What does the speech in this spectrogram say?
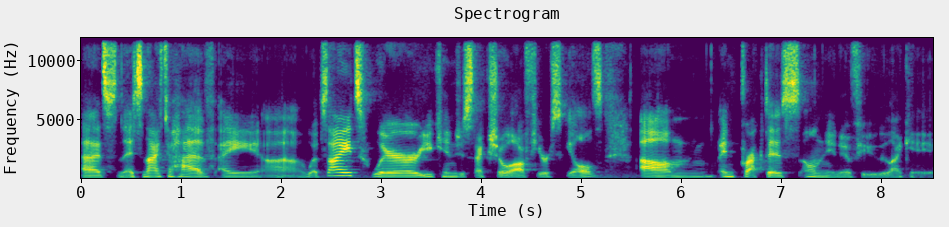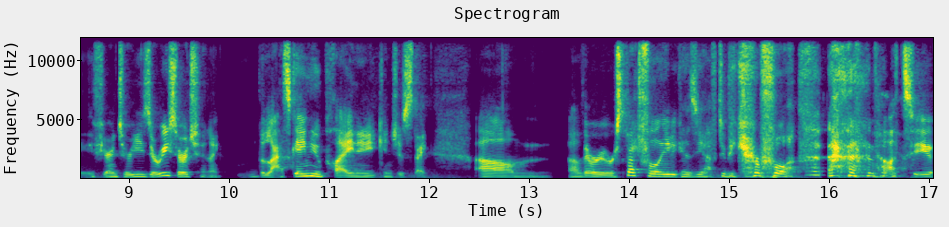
uh, it's it's nice to have a uh, website where you can just like show off your skills um, and practice on you know if you like if you're into user research and like the last game you play, you know, you can just like um, uh, very respectfully because you have to be careful not to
